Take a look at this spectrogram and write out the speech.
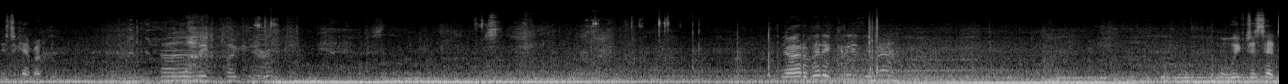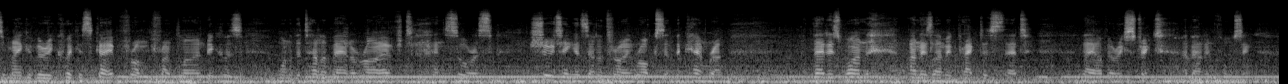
Mr. Camera. Uh, need to plug in here. You are very crazy man. We've just had to make a very quick escape from the front line because one of the Taliban arrived and saw us shooting and started throwing rocks at the camera. That is one un-Islamic practice that they are very strict about enforcing.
